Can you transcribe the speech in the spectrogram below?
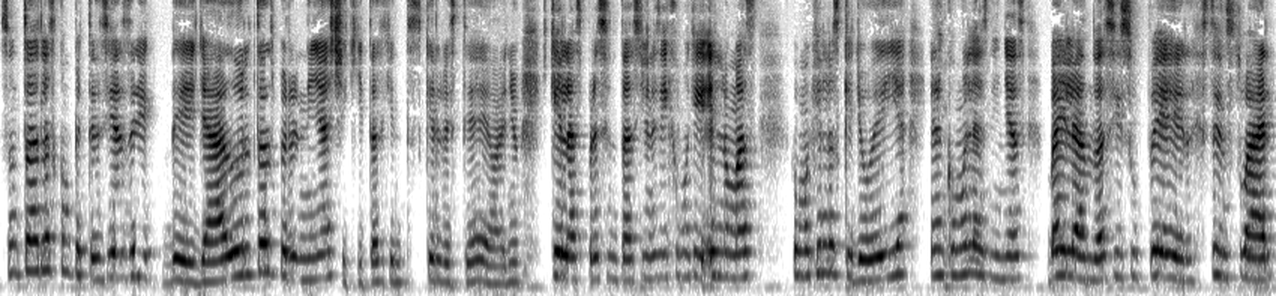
son todas las competencias de, de ya adultos, pero niñas chiquitas, gente que el vestido de baño, que las presentaciones, y como que en lo más, como que en los que yo veía, eran como las niñas bailando así súper sensual.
